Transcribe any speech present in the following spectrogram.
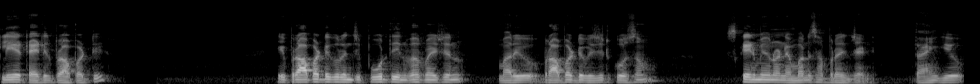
Clear title property. ఈ ప్రాపర్టీ గురించి పూర్తి ఇన్ఫర్మేషన్ మరియు ప్రాపర్టీ విజిట్ కోసం స్క్రీన్ మీద ఉన్న నెంబర్ని సంప్రదించండి. Thank you.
